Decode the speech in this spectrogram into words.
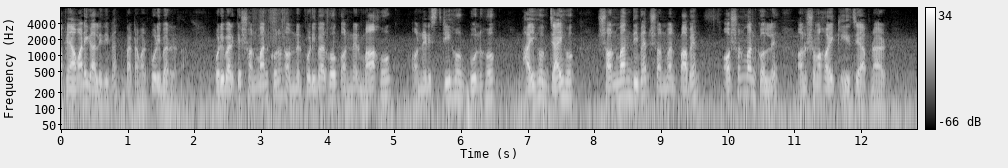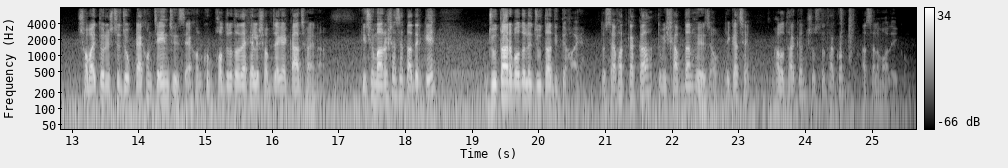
আপনি আমারই গালি দিবেন বাট আমার পরিবারের না। পরিবারকে সম্মান করুন, অন্যের পরিবার হোক, অন্যের মা হোক, অন্যের স্ত্রী হোক, বোন হোক, ভাই হোক, যাই হোক, সম্মান দিবেন, সম্মান পাবেন। অসম্মান করলে অনেক সময় হয় কি যে আপনার সবাই তো নিশ্চয় যোগটা এখন চেঞ্জ হয়েছে। এখন খুব ভদ্রতা দেখালে সব জায়গায় কাজ হয় না। কিছু মানুষ আছে তাদেরকে জুতার বদলে জুতা দিতে হয়। তো সাফাত কাকা, তুমি সাবধান হয়ে যাও, ঠিক আছে? ভালো থাকেন, সুস্থ থাকুন। আসসালামু আলাইকুম।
